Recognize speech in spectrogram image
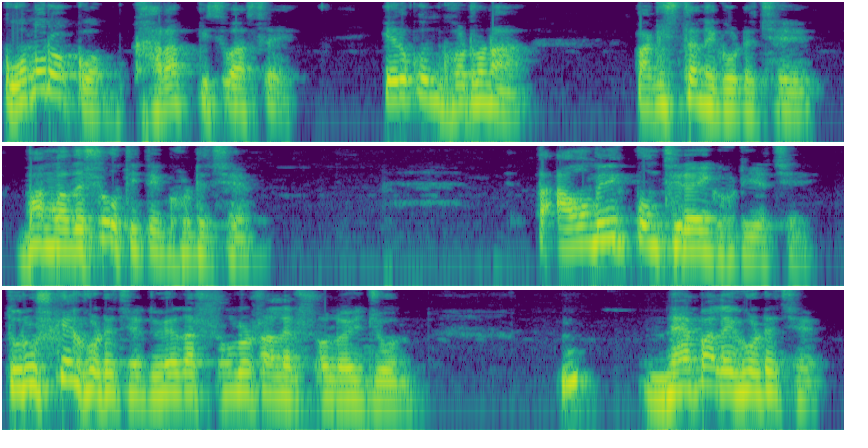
কোনো রকম খারাপ কিছু আছে? এরকম ঘটনা পাকিস্তানে ঘটেছে, বাংলাদেশে অতীতে ঘটেছে। তা আওয়ামী পন্থীরাই ঘটিয়েছে। তুরস্কে ঘটেছে দুই হাজার ষোলো সালের ষোলোই জুন। নেপালে ঘটেছে।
